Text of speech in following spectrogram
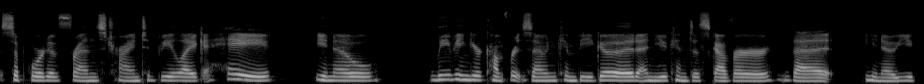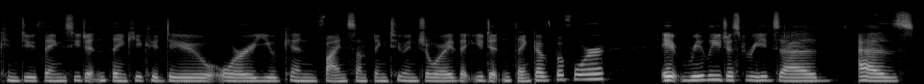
supportive friends trying to be like, hey, you know, leaving your comfort zone can be good and you can discover that you know, you can do things you didn't think you could do, or you can find something to enjoy that you didn't think of before. It really just reads as, as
